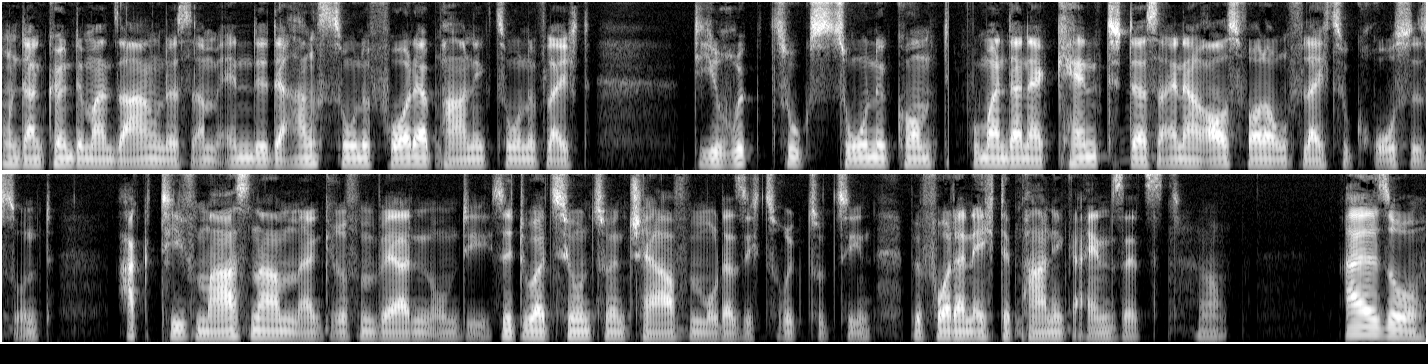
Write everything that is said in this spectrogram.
Und dann könnte man sagen, dass am Ende der Angstzone vor der Panikzone vielleicht die Rückzugszone kommt, wo man dann erkennt, dass eine Herausforderung vielleicht zu groß ist und aktiv Maßnahmen ergriffen werden, um die Situation zu entschärfen oder sich zurückzuziehen, bevor dann echte Panik einsetzt. Ja. Also,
